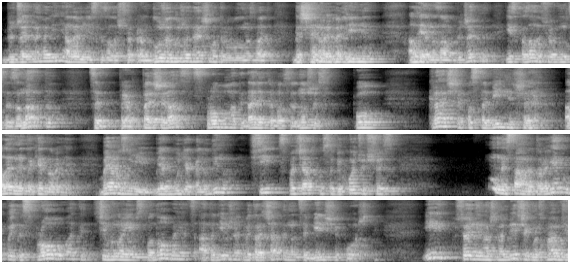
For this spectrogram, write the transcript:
бюджетне гоління, але мені сказали, що це прям дуже-дуже дешево, треба було назвати дешеве гоління. Але я назвав бюджетне і сказали, що ну, це занадто, це прям перший раз спробувати, далі треба все одно щось покраще, постабільніше, але не таке дороге. Бо я розумію, як будь-яка людина, всі спочатку собі хочуть щось ну, не саме дороге купити, спробувати, чи воно їм сподобається, а тоді вже витрачати на це більше коштів. І сьогодні наш набірчик насправді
